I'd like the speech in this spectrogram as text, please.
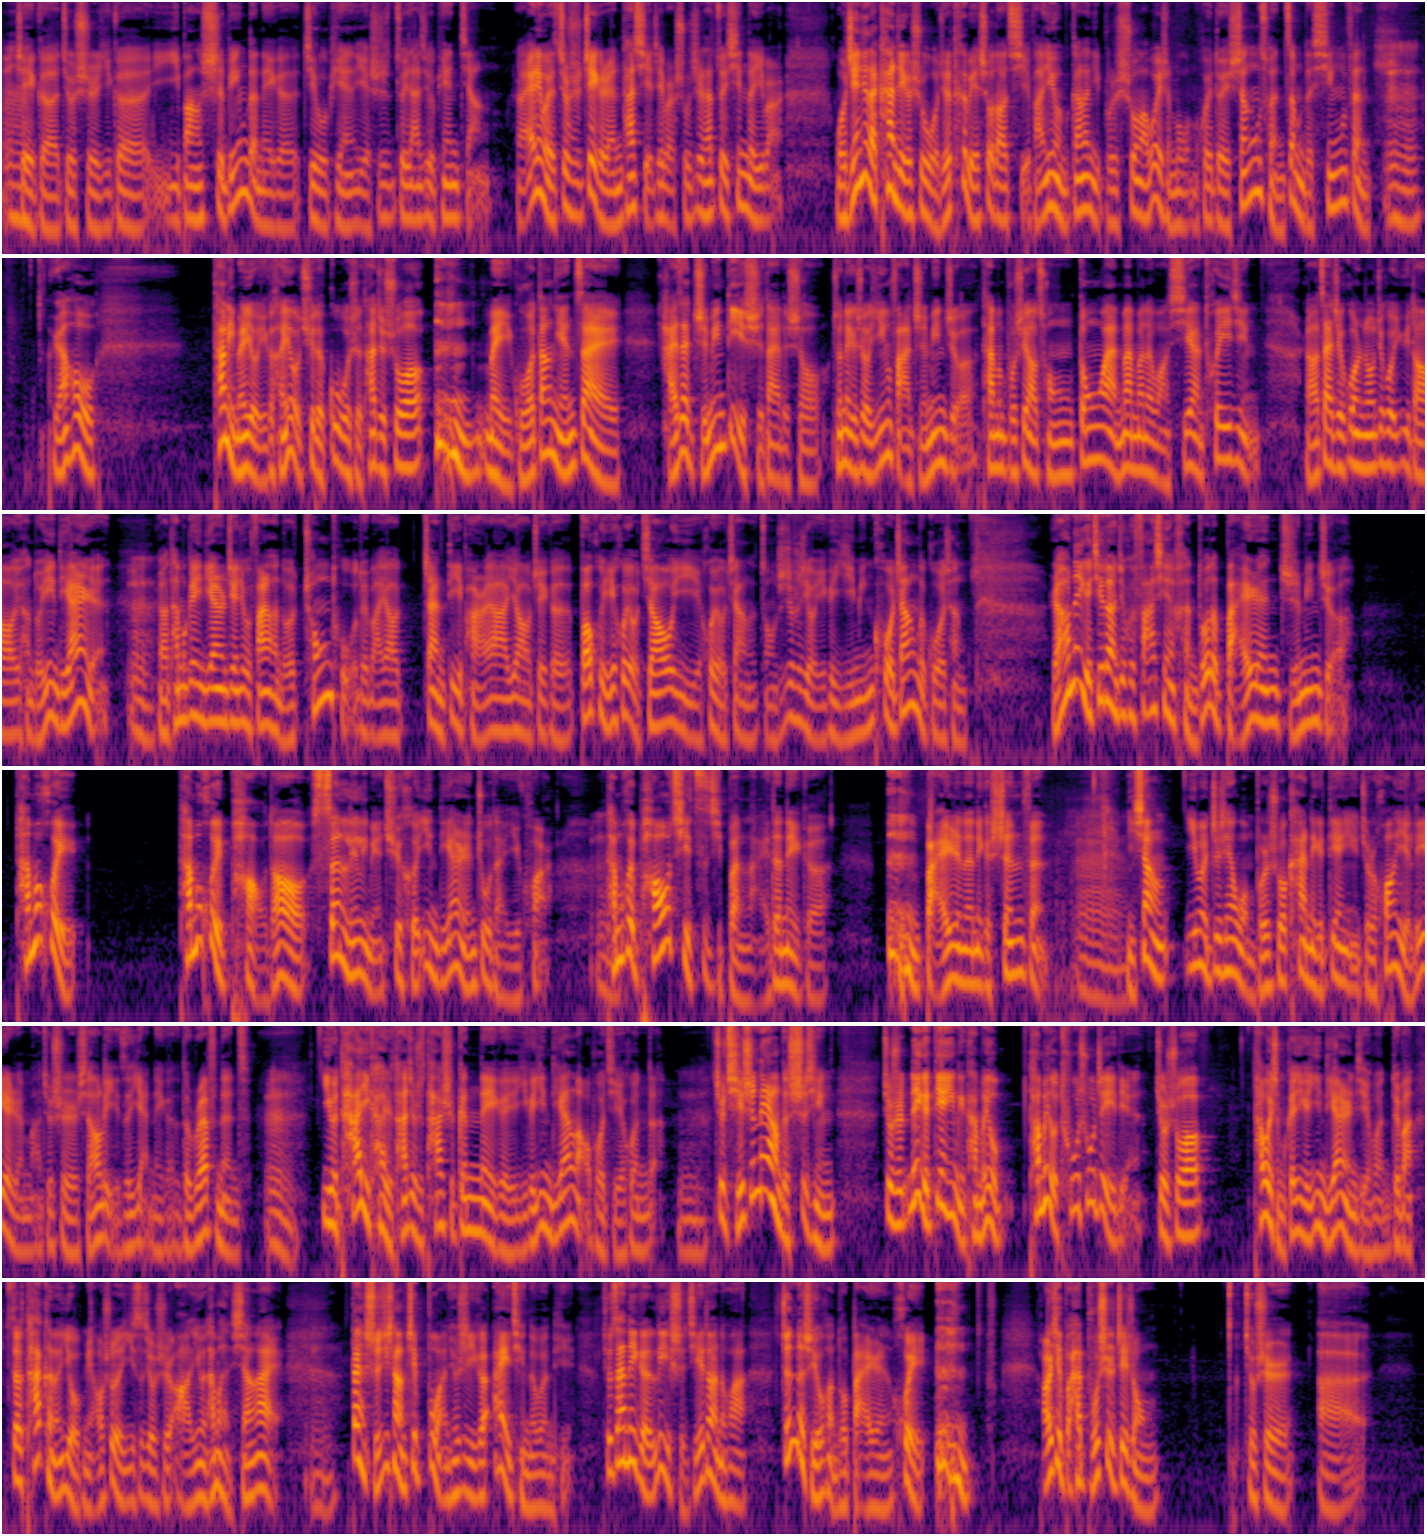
嗯这个就是一个一帮士兵的那个纪录片，也是最佳纪录片奖。啊 Anyway，就是这个人他写这本书，这是他最新的一本。我今天就在看这个书，我觉得特别受到启发，因为我们刚才你不是说嘛，为什么我们会对生存这么的兴奋？嗯然后它里面有一个很有趣的故事，他就说，美国当年在还在殖民地时代的时候，就那个时候英法殖民者他们不是要从东岸慢慢的往西岸推进，然后在这个过程中就会遇到很多印第安人，嗯然后他们跟印第安人之间就会发生很多冲突，对吧？要占地盘呀，要这个，包括也会有交易，会有这样的，总之就是有一个移民扩张的过程。然后那个阶段就会发现很多的白人殖民者，他们会他们会跑到森林里面去和印第安人住在一块儿，嗯他们会抛弃自己本来的那个 白人的那个身份，嗯。你像，因为之前我们不是说看那个电影就是《荒野猎人》嘛，就是小李子演那个《The Revenant》，嗯。因为他一开始他就是他是跟那个一个印第安老婆结婚的，嗯。就其实那样的事情，就是那个电影里他没有他没有突出这一点，就是说他为什么跟一个印第安人结婚，对吧？就他可能有描述的意思就是啊，因为他们很相爱，嗯。但实际上这不完全是一个爱情的问题，就在那个历史阶段的话，真的是有很多白人会，而且不还不是这种，就是呃，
